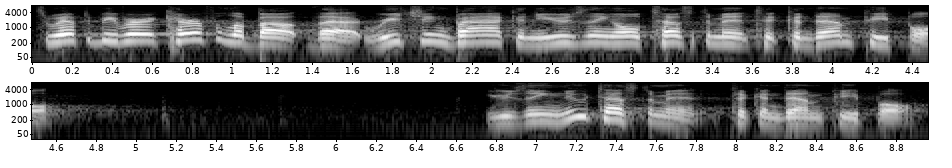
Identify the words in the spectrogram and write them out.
So we have to be very careful about that, reaching back and using Old Testament to condemn people, using New Testament to condemn people.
